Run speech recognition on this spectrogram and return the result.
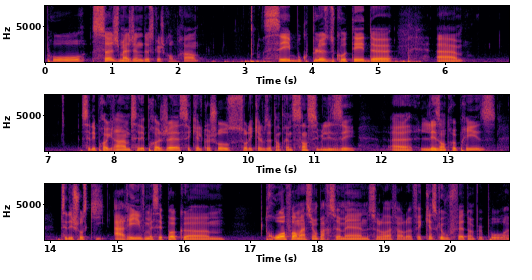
pour ça, j'imagine, de ce que je comprends, c'est beaucoup plus du côté de... Euh, c'est des programmes, c'est des projets, c'est quelque chose sur lesquels vous êtes en train de sensibiliser euh, les entreprises. C'est des choses qui arrivent, mais c'est pas comme trois formations par semaine, ce genre d'affaires-là. Fait qu'est-ce que vous faites un peu pour... Euh?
